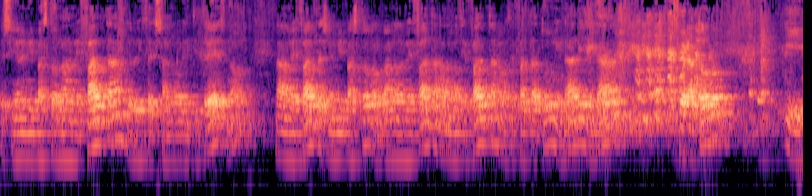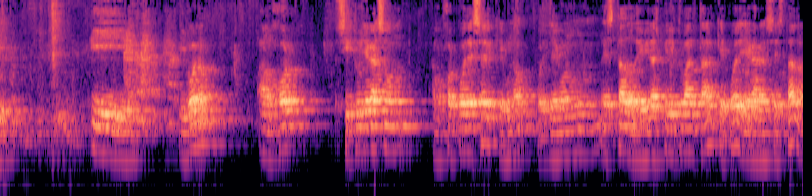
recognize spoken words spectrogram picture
el Señor es mi pastor, nada me falta, ya lo dice el Salmo 23, ¿no? Nada me falta, es mi pastor, con cual nada me falta, nada me hace falta, no me hace falta tú, ni nadie, ni nada, fuera todo. Y, y, y bueno, a lo mejor si tú llegas a un, a lo mejor puede ser que uno pues llegue a un estado de vida espiritual tal que puede llegar a ese estado,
